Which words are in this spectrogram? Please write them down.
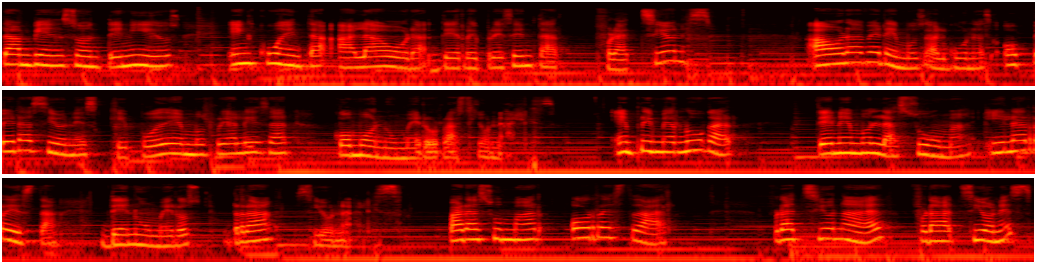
también son tenidos en cuenta a la hora de representar fracciones. Ahora veremos algunas operaciones que podemos realizar como números racionales. En primer lugar, tenemos la suma y la resta de números racionales. Para sumar o restar fracciones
